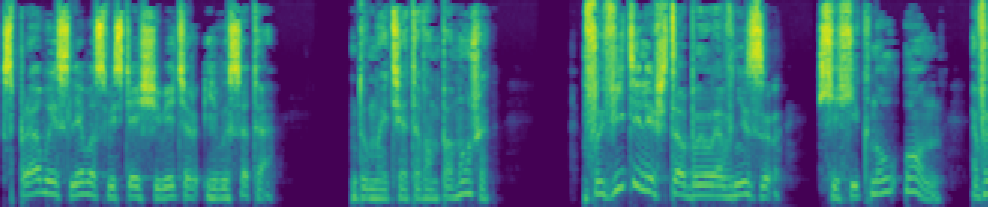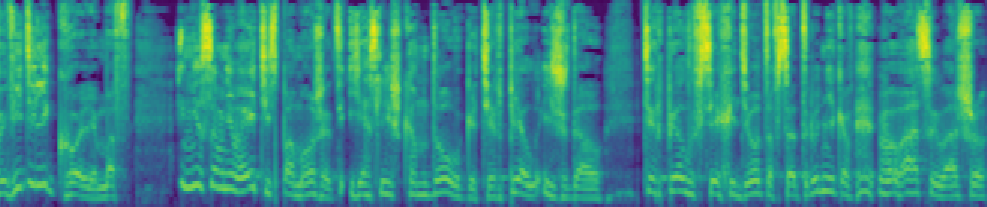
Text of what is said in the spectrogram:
справа и слева свистящий ветер и высота. «Думаете, это вам поможет?» «Вы видели, что было внизу?» — хихикнул он. Вы видели големов? Не сомневайтесь, поможет. Я слишком долго терпел и ждал. Терпел всех идиотов-сотрудников, вас и вашу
